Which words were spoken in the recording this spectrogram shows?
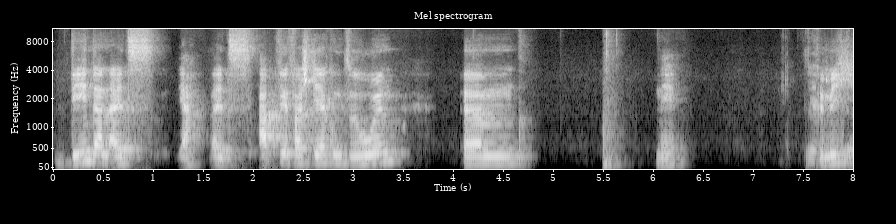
den dann als, ja, als Abwehrverstärkung zu holen, ähm, nee. Ja, Für mich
